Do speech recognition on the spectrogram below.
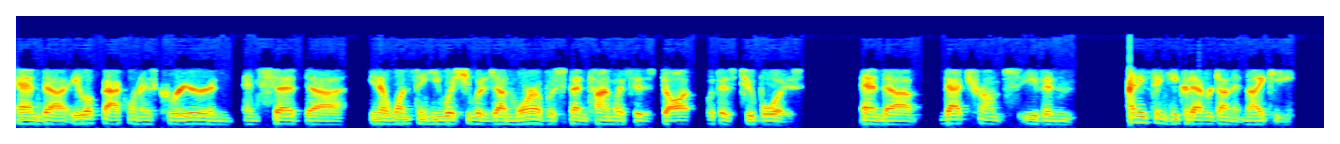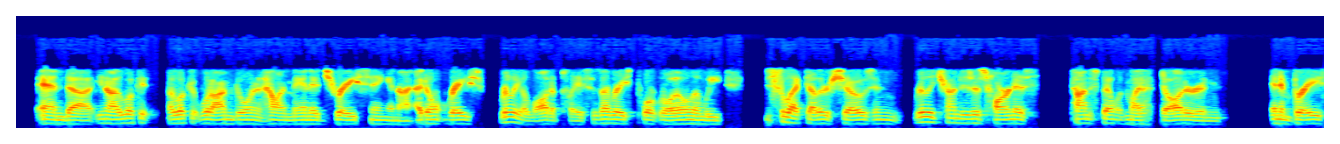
and uh, he looked back on his career and and said, uh, you know, one thing he wished he would have done more of was spend time with his daughter, with his two boys, and uh, that trumps even anything he could ever done at Nike. And uh, you know, I look at I look at what I'm doing and how I manage racing, and I, I don't race really a lot of places. I race Port Royal, and we select other shows, and really trying to just harness time spent with my daughter and and embrace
